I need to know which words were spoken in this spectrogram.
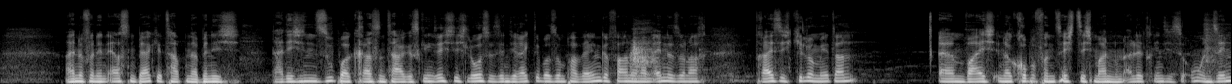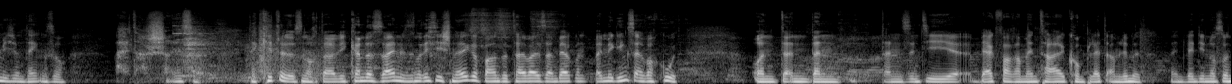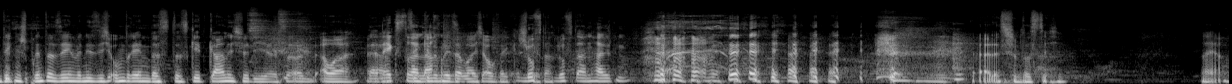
eine von den ersten Bergetappen. Da bin ich, da hatte ich einen super krassen Tag. Es ging richtig los. Wir sind direkt über so ein paar Wellen gefahren und am Ende so nach 30 Kilometern ähm, war ich in einer Gruppe von 60 Mann und alle drehen sich so um und sehen mich und denken so, alter Scheiße, der Kittel ist noch da. Wie kann das sein? Wir sind richtig schnell gefahren, so teilweise am Berg und bei mir ging es einfach gut. Und dann, dann, dann sind die Bergfahrer mental komplett am Limit. Wenn, wenn die noch so einen dicken Sprinter sehen, wenn die sich umdrehen, das, das geht gar nicht für die. Also, aber Dann ja, extra 10 lachen, Kilometer so war ich auch weg. Luft, später. Luft anhalten. Ja, das ist schon lustig. Naja.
